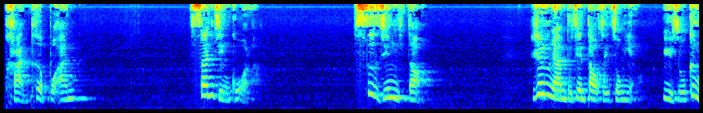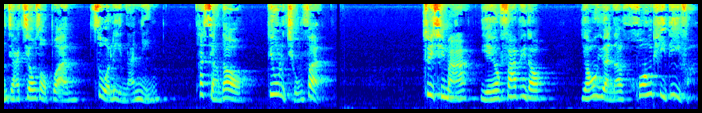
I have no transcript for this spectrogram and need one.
忐忑不安。三更过了，四更已到，仍然不见盗贼踪影，狱卒更加焦躁不安，坐立难宁。他想到丢了囚犯，最起码也要发配到遥远的荒僻地方。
